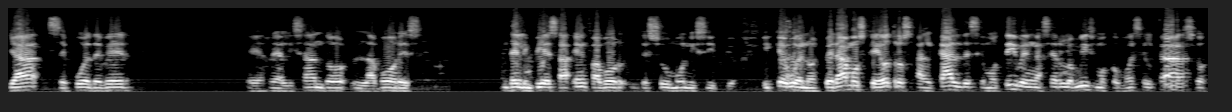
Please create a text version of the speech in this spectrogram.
ya se puede ver eh, realizando labores de limpieza en favor de su municipio. Y qué bueno, esperamos que otros alcaldes se motiven a hacer lo mismo, como es el caso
